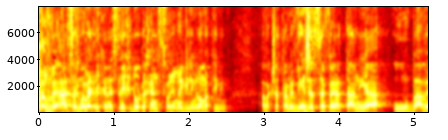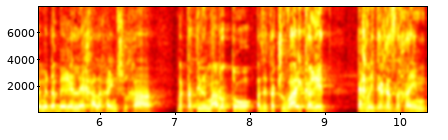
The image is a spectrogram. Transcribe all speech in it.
ואז צריך באמת להיכנס ליחידות, לכן ספרים רגילים לא מתאימים. אבל כשאתה מבין שספר התניא, הוא בא ומדבר אליך, על החיים שלך, ואתה תלמד אותו, אז את התשובה העיקרית, איך להתייחס לחיים,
